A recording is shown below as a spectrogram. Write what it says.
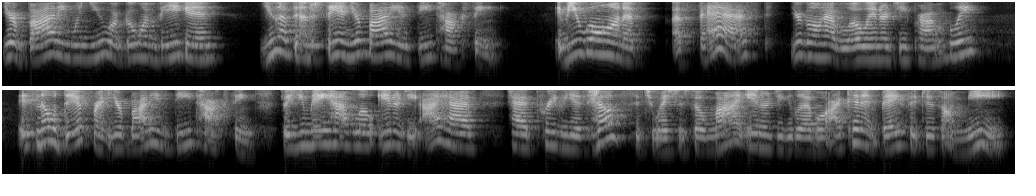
your body, when you are going vegan, you have to understand your body is detoxing. If you go on a a fast, you're going to have low energy probably. It's no different. Your body's detoxing. So you may have low energy. I have had previous health situations. So my energy level, I couldn't base it just on me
